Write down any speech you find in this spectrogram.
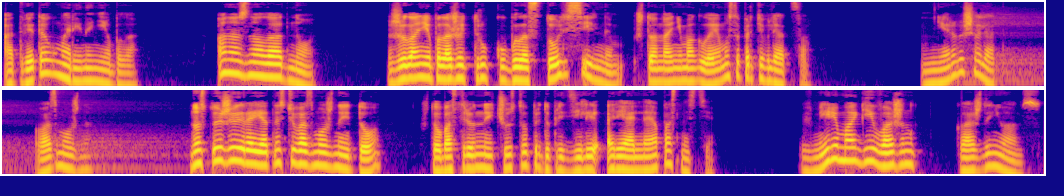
Ответа у Марины не было. Она знала одно. Желание положить трубку было столь сильным, что она не могла ему сопротивляться. Нервы шалят? Возможно. Но с той же вероятностью возможно и то, что обостренные чувства предупредили о реальной опасности. В мире магии важен каждый нюанс.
